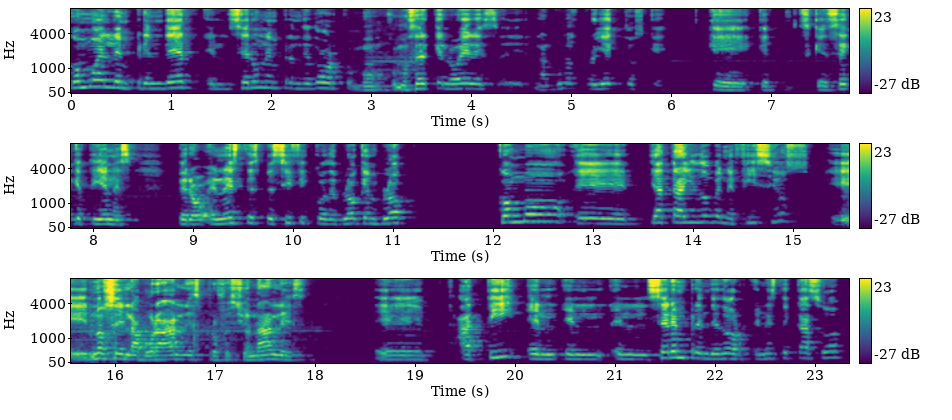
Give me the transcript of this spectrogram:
cómo el emprender, el ser un emprendedor, como, como ser que lo eres, eh, en algunos proyectos que, que, que, sé que tienes, pero en este específico de Block en Block, ¿cómo te ha traído beneficios, no sé, laborales, profesionales? a ti el, ser emprendedor, en este caso,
